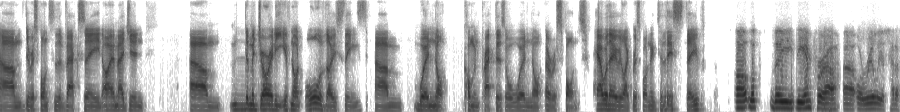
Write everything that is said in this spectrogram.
um, the response to the vaccine. I imagine um, the majority, if not all of those things, um, were not common practice or were not a response. How were they like responding to this, Steve? Uh, look, the the emperor uh, Aurelius had a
